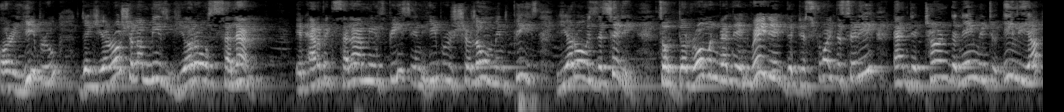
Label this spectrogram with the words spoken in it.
or Hebrew. The Jerusalem means Jerusalem. In Arabic, salam means peace. In Hebrew, shalom means peace. Yero is the city. So the Roman, when they invaded, they destroyed the city and they turned the name into Elia.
